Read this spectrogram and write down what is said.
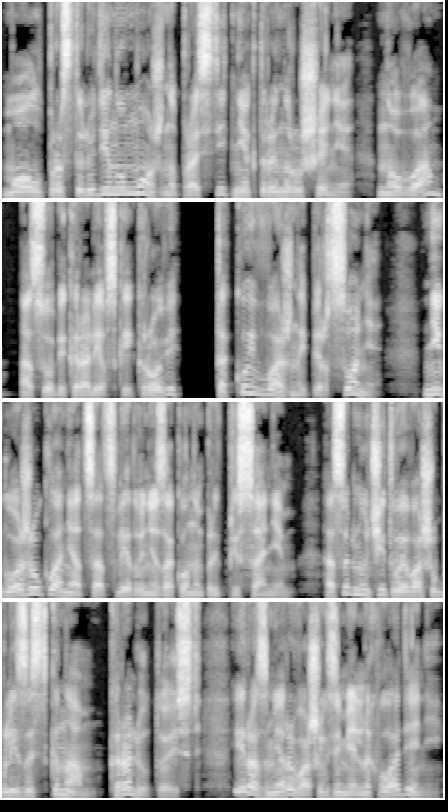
Мол, простолюдину можно простить некоторые нарушения, но вам, особе королевской крови, такой важной персоне, негоже уклоняться от следования законным предписаниям, особенно учитывая вашу близость к нам, королю то есть, и размеры ваших земельных владений.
